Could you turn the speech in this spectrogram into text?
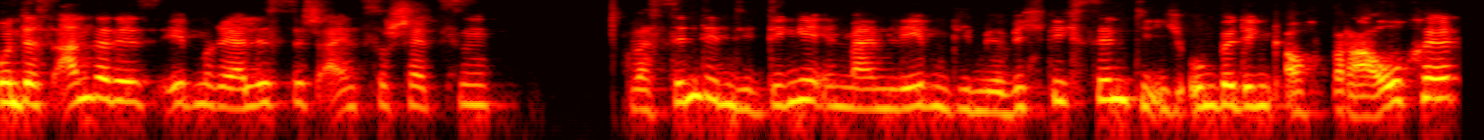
Und das andere ist eben realistisch einzuschätzen, was sind denn die Dinge in meinem Leben, die mir wichtig sind, die ich unbedingt auch brauche,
